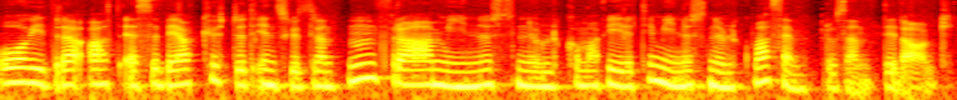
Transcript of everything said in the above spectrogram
og videre at ECB har kuttet innskuddsrenten fra minus 0,4 til minus 0,5 i dag.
